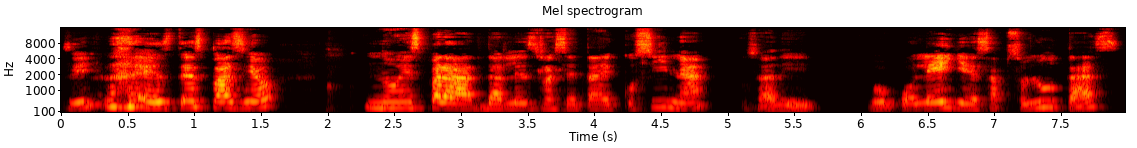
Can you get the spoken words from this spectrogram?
¿sí? Este espacio no es para darles receta de cocina, o sea, de, o leyes absolutas,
